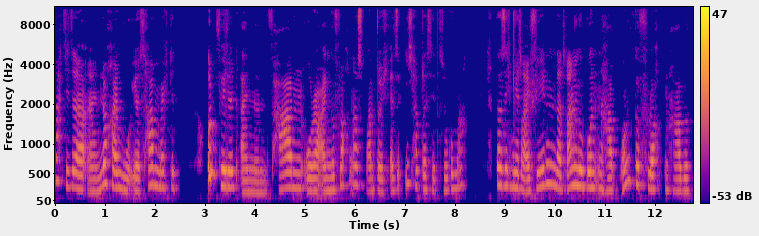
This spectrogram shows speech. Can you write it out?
macht ihr da ein Loch rein, wo ihr es haben möchtet. Und fädelt einen Faden oder ein geflochtenes Band durch. Also ich habe das jetzt so gemacht, dass ich mir drei Fäden da dran gebunden habe und geflochten habe.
